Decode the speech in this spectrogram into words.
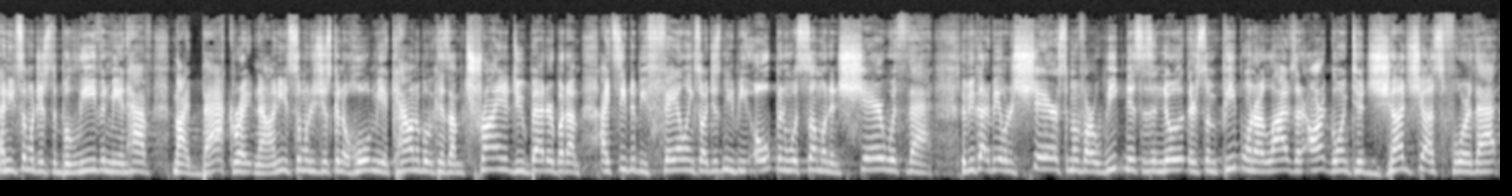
I need someone just to believe in me and have my back right now. I need someone who's just going to hold me accountable because I'm trying to do better, but I'm, I seem to be failing. So I just need to be open with someone and share with that. That we've got to be able to share some of our weaknesses and know that there's some people in our lives that aren't going to judge us for that,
